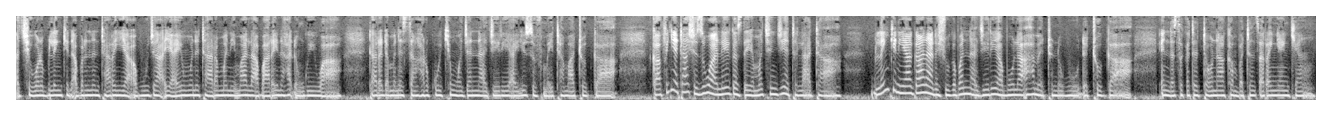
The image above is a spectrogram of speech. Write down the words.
A cewar blinken a birnin tarayya abuja a yayin wani taron manema labarai na haɗin gwiwa tare da ministan harkokin wajen najeriya yusuf mai tamatugga kafin ya tashi zuwa Legas da yammacin jiya talata blinken ya gana da shugaban najeriya bola ahmed tinubu da tugga inda suka tattauna kan batun tsaron yankin.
